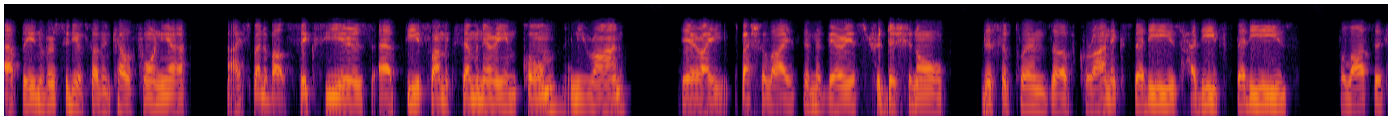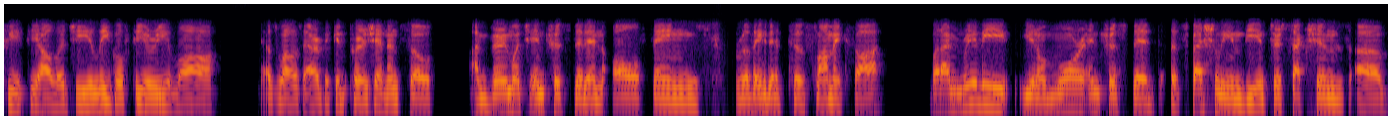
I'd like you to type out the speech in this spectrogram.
at the University of Southern California. I spent about six years at the Islamic Seminary in Qom in Iran. There I specialized in the various traditional disciplines of Quranic studies, Hadith studies, philosophy, theology, legal theory, law, as well as Arabic and Persian. And so I'm very much interested in all things related to Islamic thought, but I'm really, you know, more interested, especially in the intersections of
